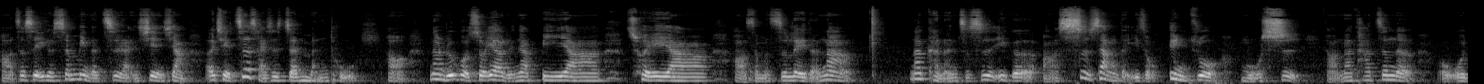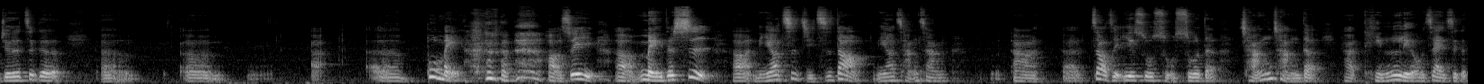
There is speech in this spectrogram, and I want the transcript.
啊，这是一个生命的自然现象，而且这才是真门徒，啊，那如果说要人家逼呀、催呀，啊，什么之类的，那那可能只是一个啊世上的一种运作模式，啊，那他真的，我我觉得这个，呃，呃。呃，不美，好，所以啊，美的是啊，你要自己知道，你要常常啊，呃，照着耶稣所说的，常常的啊，停留在这个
